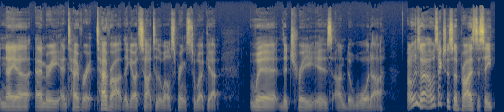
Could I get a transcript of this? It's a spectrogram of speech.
Naia, Amri, and Tavra. Tavra. They go outside to the well springs to work out where the tree is underwater. I was uh, I was actually surprised to see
